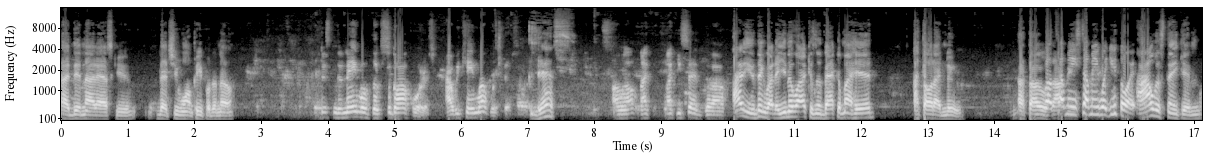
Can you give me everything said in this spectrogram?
I did not ask you that you want people to know? This is the name of the cigar quarters. How we came up with this. Yes. Oh, well, like like you said, uh, I didn't even think about that. You know why? Because in the back of my head, I thought I knew. I thought it was well, tell me, tell me what you thought. I was thinking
